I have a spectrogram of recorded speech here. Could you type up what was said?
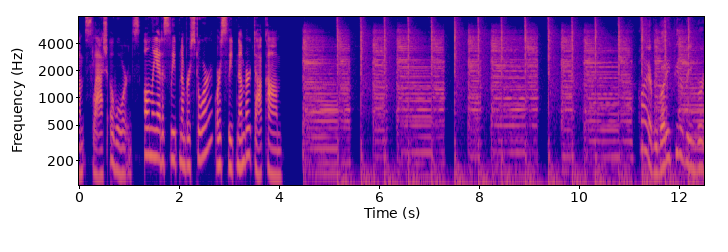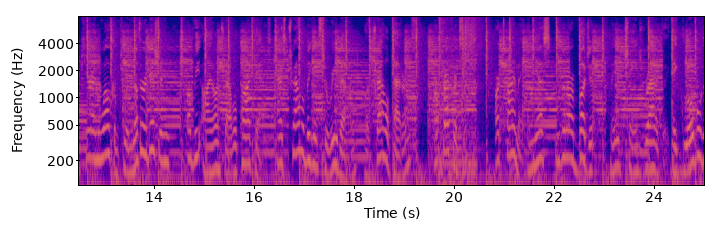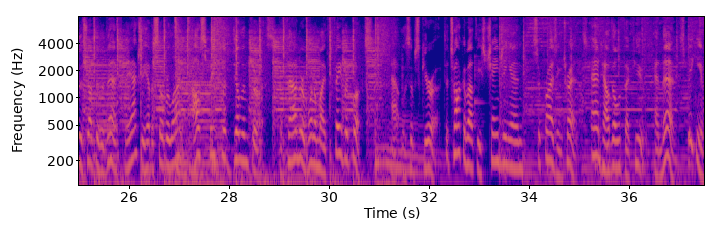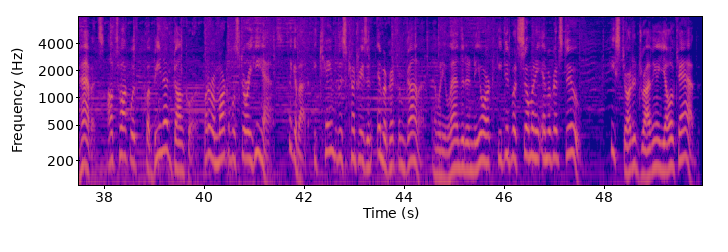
slash awards. Only at a Sleep Number store or sleepnumber.com. Hi, everybody. Peter Greenberg here, and welcome to another edition of the Eye on Travel Podcast. As travel begins to rebound, our travel patterns, our preferences, our timing, and yes, even our budget may have changed radically. A global disruptive event may actually have a silver lining. I'll speak with Dylan Thuras, the founder of one of my favorite books, Atlas Obscura, to talk about these changing and surprising trends and how they'll affect you. And then, speaking of habits, I'll talk with Kwabena Donkor. What a remarkable story he has. Think about it. He came to this country as an immigrant from Ghana, and when he landed in New York, he did what so many immigrants do. He started driving a yellow cab.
